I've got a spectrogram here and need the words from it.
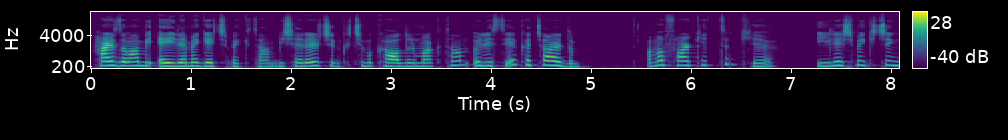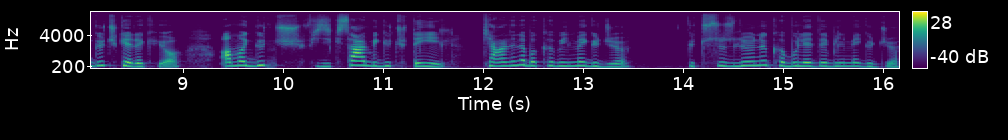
Her zaman bir eyleme geçmekten, bir şeyler için kıçımı kaldırmaktan ölesiye kaçardım. Ama fark ettim ki iyileşmek için güç gerekiyor. Ama güç fiziksel bir güç değil. Kendine bakabilme gücü, güçsüzlüğünü kabul edebilme gücü,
